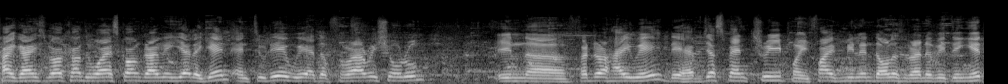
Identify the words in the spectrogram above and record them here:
Hi guys, welcome to YS Khong Driving yet again and today we're at the Ferrari showroom in uh, Federal Highway. They have just spent $3.5 million renovating it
